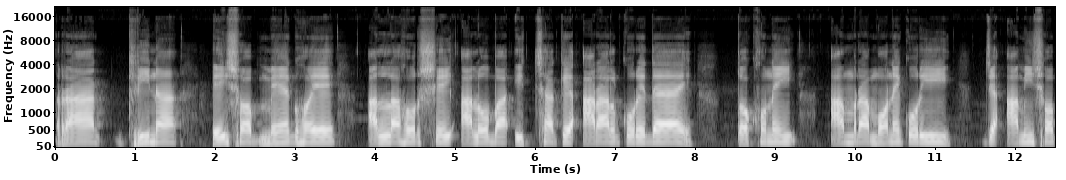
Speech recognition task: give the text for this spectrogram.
রাগ, ঘৃণা এইসব মেঘ হয়ে আল্লাহর সেই আলো বা ইচ্ছাকে আড়াল করে দেয়। তখনই আমরা মনে করি যে, আমি সব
